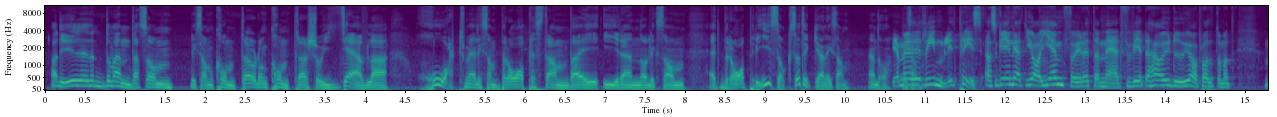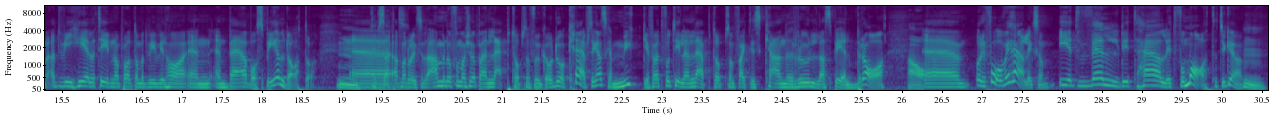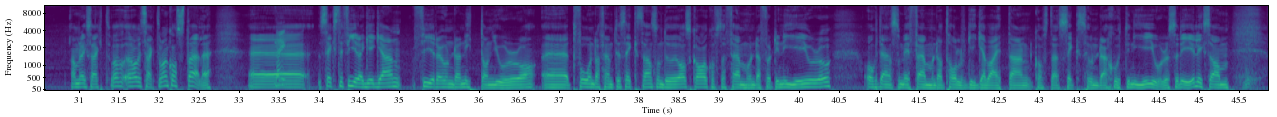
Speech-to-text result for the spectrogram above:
ja, det är ju de enda som liksom kontrar och de kontrar så jävla hårt med liksom bra prestanda i, i den och liksom ett bra pris också tycker jag. Liksom, ändå, Ja, men liksom. ett rimligt pris. Alltså grejen är att jag jämför ju detta med, för vi, det här har ju du och jag pratat om att, att vi hela tiden har pratat om att vi vill ha en, en bärbar speldator. Mm, Eh, exakt. Att man då liksom, ah, men då får man köpa en laptop som funkar och då krävs det ganska mycket för att få till en laptop som faktiskt kan rulla spel bra. Ja. Eh, och det får vi här liksom, i ett väldigt härligt format tycker jag. Mm. Ja men exakt. Vad har vi sagt vad den kostar eller? Eh, Nej. 64 gigan, 419 euro. Eh, 256 som du och jag ska ha kostar 549 euro. Och den som är 512 gigabyte kostar 679 euro. Så det är ju liksom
